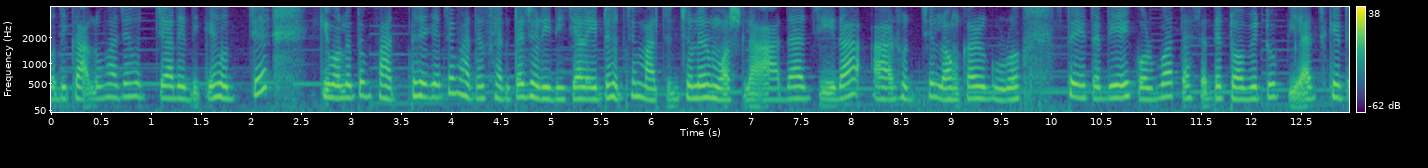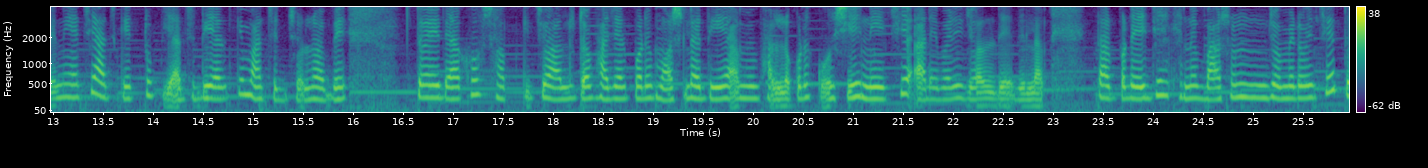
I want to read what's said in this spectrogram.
ওদিকে আলু ভাজা হচ্ছে আর এদিকে হচ্ছে কি বলো তো ভাত হয়ে গেছে, ভাতের ফ্যানটা ঝরিয়ে দিয়েছি। আর এটা হচ্ছে মাছের ঝোলের মশলা, আদা, জিরা আর হচ্ছে লঙ্কার গুঁড়ো। তো এটা দিয়েই করব। আর তার সাথে টমেটো, পেঁয়াজ কেটে নিয়েছি। আজকে একটু পেঁয়াজ দিয়ে আর কি মাছের ঝোল হবে। তো এই দেখো সব কিছু আলুটা ভাজার পরে মশলা দিয়ে আমি ভালো করে কষিয়ে নিয়েছি আর এবারে জল দিয়ে দিলাম। তারপরে এই যে এখানে বাসন জমে রয়েছে, তো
